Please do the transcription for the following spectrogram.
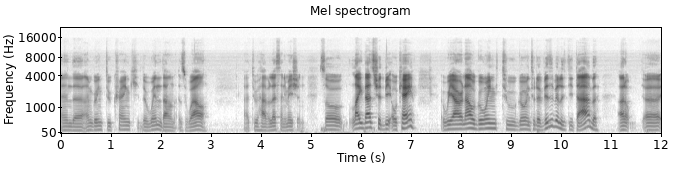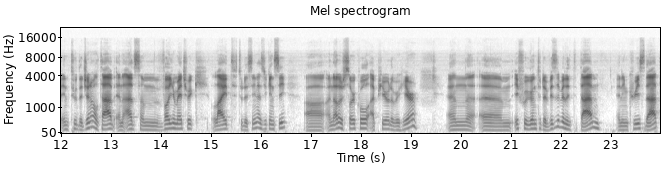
and uh, I'm going to crank the wind down as well uh, to have less animation. So like that should be okay. We are now going to go into the visibility tab, uh, uh, into the general tab and add some volumetric light to the scene. As you can see uh, another circle appeared over here. And um, if we go into the visibility tab and increase that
